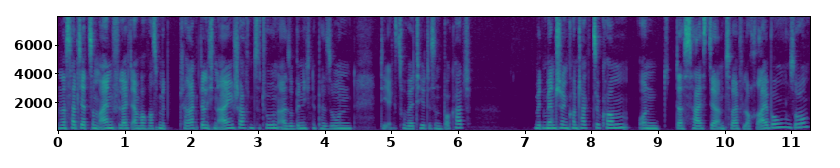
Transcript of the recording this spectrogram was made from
Und das hat ja zum einen vielleicht einfach was mit charakterlichen Eigenschaften zu tun. Also bin ich eine Person, die extrovertiert ist und Bock hat, mit ja. Menschen in Kontakt zu kommen. Und das heißt ja im Zweifel auch Reibung so.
